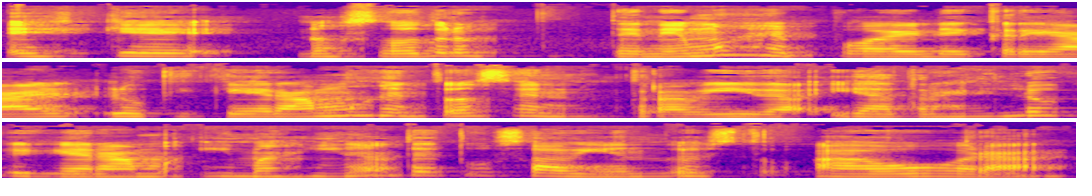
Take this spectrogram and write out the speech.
es que nosotros tenemos el poder de crear lo que queramos entonces en nuestra vida y atraer lo que queramos. Imagínate tú sabiendo esto ahora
